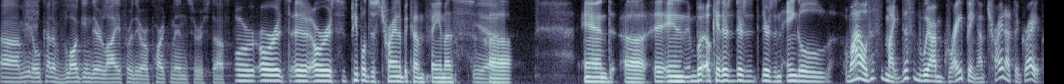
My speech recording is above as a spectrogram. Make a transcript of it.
um, you know, kind of vlogging their life or their apartments or stuff. or or it's uh, or it's people just trying to become famous. Yeah. And uh, and okay, there's there's there's an angle. Wow, this is my this is where I'm griping. I'm trying not to gripe,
